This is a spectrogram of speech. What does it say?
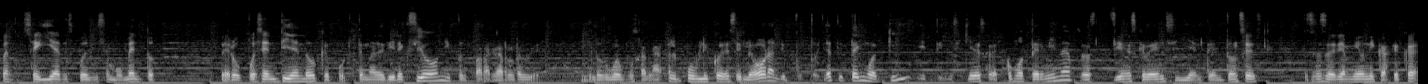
bueno, seguía después de ese momento. Pero pues entiendo que por tema de dirección y pues para agarrar de, de los huevos la- al público y decirle, órale, puto, ya te tengo aquí y, te- y si quieres saber cómo termina, pues tienes que ver el siguiente. Entonces, pues esa sería mi única queja,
